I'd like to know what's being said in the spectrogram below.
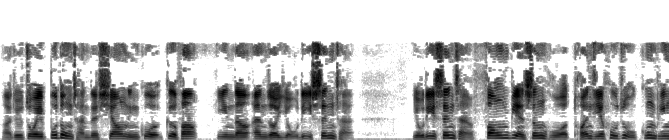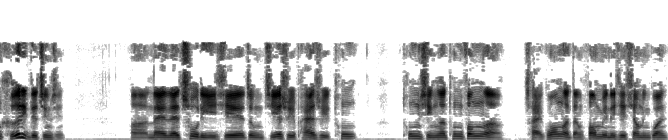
啊，就是作为不动产的相邻过各方，应当按照有利生产、有利生产、方便生活、团结互助、公平合理的精神。啊，来来处理一些这种节水、排水、通通行啊、通风啊、采光啊等方面的一些相邻关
